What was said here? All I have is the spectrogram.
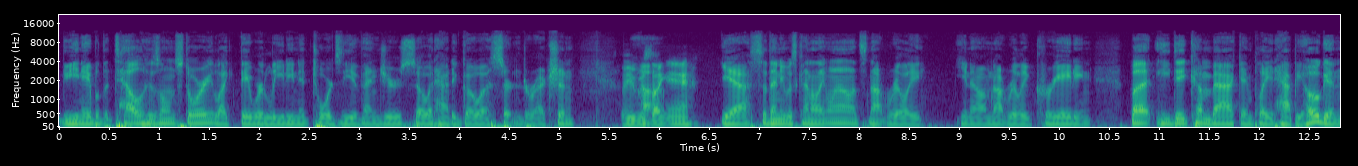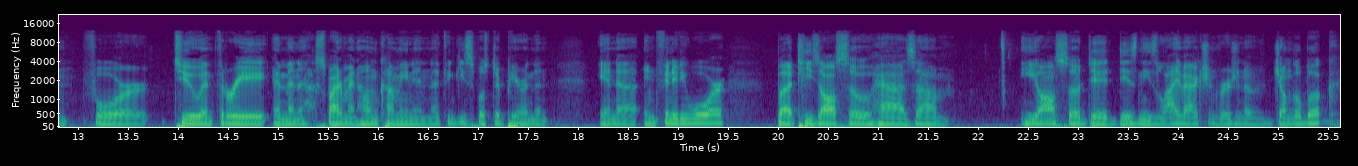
being able to tell his own story. Like they were leading it towards the Avengers, so it had to go a certain direction. So he was Uh, like, eh. Yeah, so then he was kind of like, well, it's not really, you know, I'm not really creating. But he did come back and played Happy Hogan for two and three, and then Spider-Man: Homecoming, and I think he's supposed to appear in the in uh, Infinity War. But he's also has um, he also did Disney's live-action version of Jungle Book,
